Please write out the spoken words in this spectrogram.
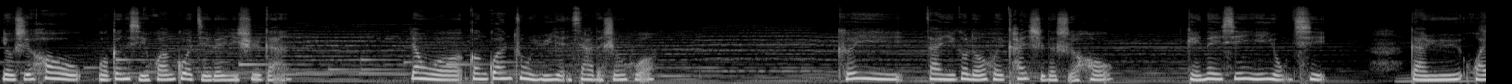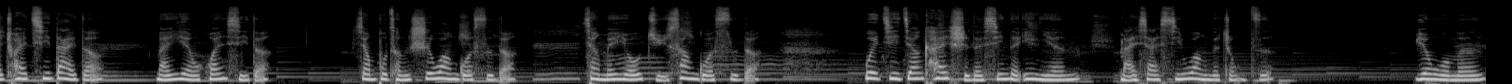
有时候我更喜欢过节的仪式感，让我更关注于眼下的生活。可以在一个轮回开始的时候，给内心以勇气，敢于怀揣期待的，满眼欢喜的，像不曾失望过似的，像没有沮丧过似的，为即将开始的新的一年埋下希望的种子。愿我们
